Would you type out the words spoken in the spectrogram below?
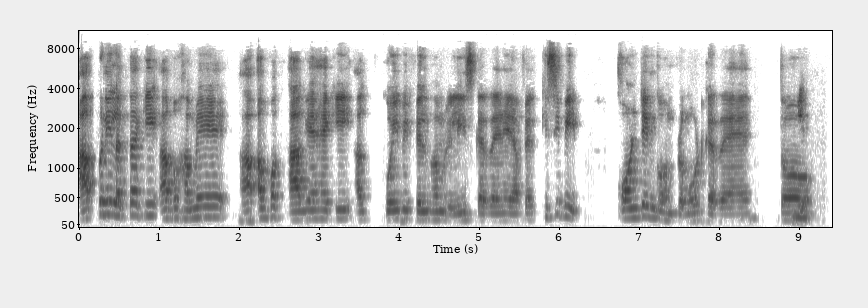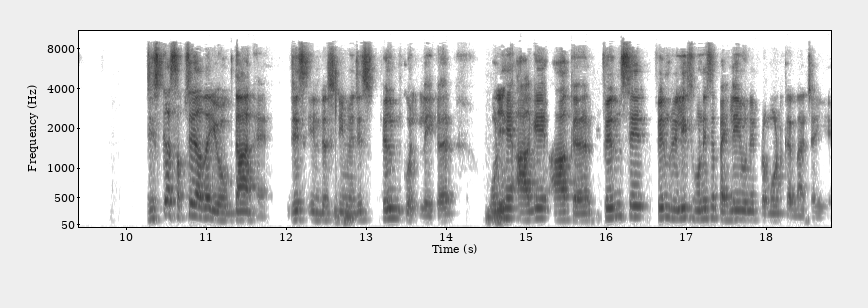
आपको नहीं लगता कि अब हमें अब वक्त आ गया है कि अब कोई भी फ़िल्म हम रिलीज़ कर रहे हैं या फिर किसी भी कंटेंट को हम प्रमोट कर रहे हैं तो जिसका सबसे ज़्यादा योगदान है जिस इंडस्ट्री में जिस फ़िल्म को लेकर उन्हें आगे आकर फ़िल्म से फ़िल्म रिलीज़ होने से पहले ही उन्हें प्रमोट करना चाहिए।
